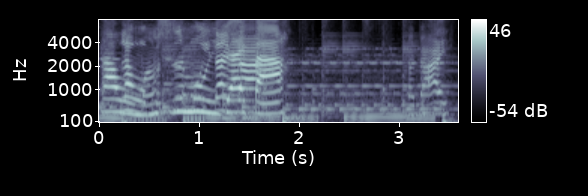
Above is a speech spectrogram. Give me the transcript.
那我们拭目以待吧。拜拜。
